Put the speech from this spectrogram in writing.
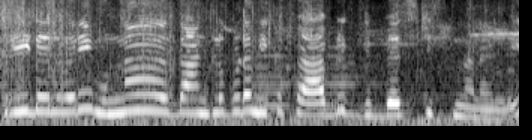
ఫ్రీ డెలివరీ. ఉన్న దాంట్లో కూడా మీకు ఫ్యాబ్రిక్ ది బెస్ట్ ఇస్తున్నానండి.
